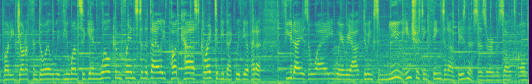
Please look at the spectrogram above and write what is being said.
everybody. Jonathan Doyle with you once again. Welcome, friends, to the Daily Podcast. Great to be back with you. I've had a few days away where we are doing some new, interesting things in our business as a result of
